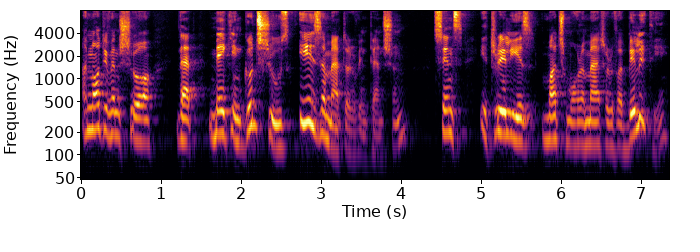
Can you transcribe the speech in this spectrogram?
I'm not even sure that making good shoes is a matter of intention, since it really is much more a matter of ability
